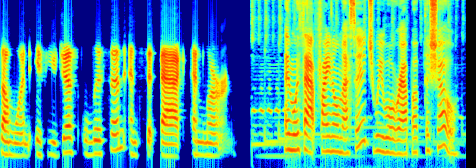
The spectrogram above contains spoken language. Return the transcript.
someone if you just listen and sit back and learn. And with that final message, we will wrap up the show.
